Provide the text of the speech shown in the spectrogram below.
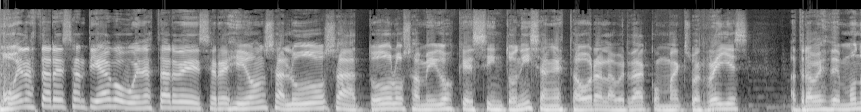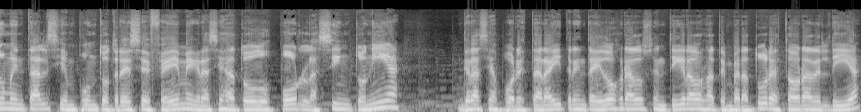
Buenas tardes Santiago, buenas tardes región, saludos a todos los amigos que sintonizan a esta hora, la verdad, con Maxwell Reyes a través de Monumental 100.3 FM. Gracias a todos por la sintonía, gracias por estar ahí, 32 grados centígrados la temperatura a esta hora del día,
